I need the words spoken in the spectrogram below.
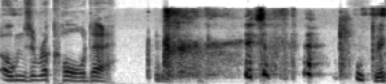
owns a recorder it's a recorder.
